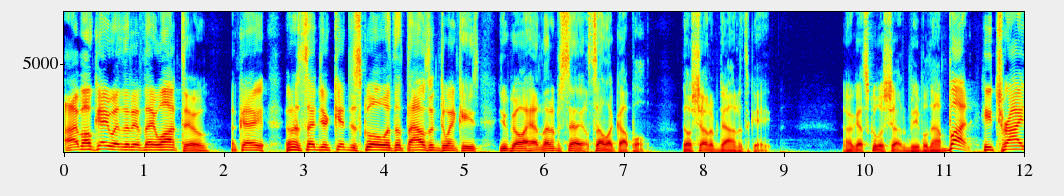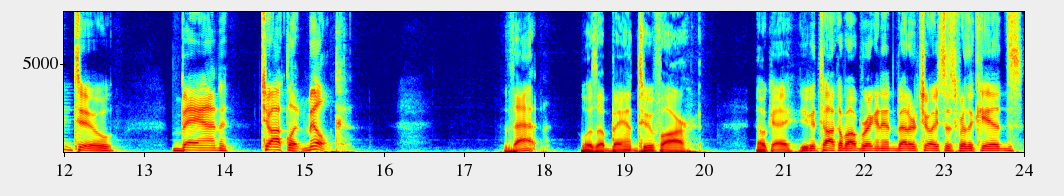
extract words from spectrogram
I'm okay with it if they want to. Okay, you want to send your kid to school with a thousand Twinkies? You go ahead. Let them sell, sell a couple. They'll shut them down at the gate. I got schools shutting people down. But he tried to ban chocolate milk. That was a band too far. Okay, you could talk about bringing in better choices for the kids.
